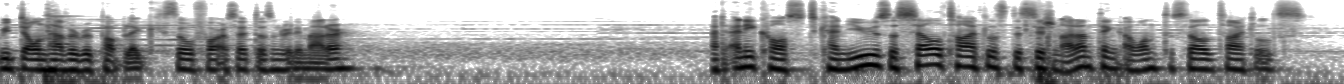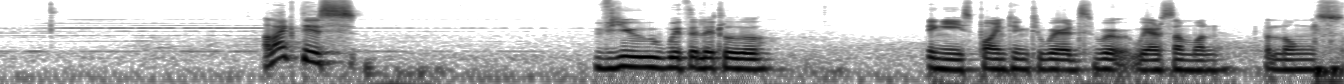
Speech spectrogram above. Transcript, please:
we don't have a republic so far, so it doesn't really matter at any cost can use a sell titles decision. I don't think I want to sell titles. I like this view with the little thingies pointing towards where, where someone belongs.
